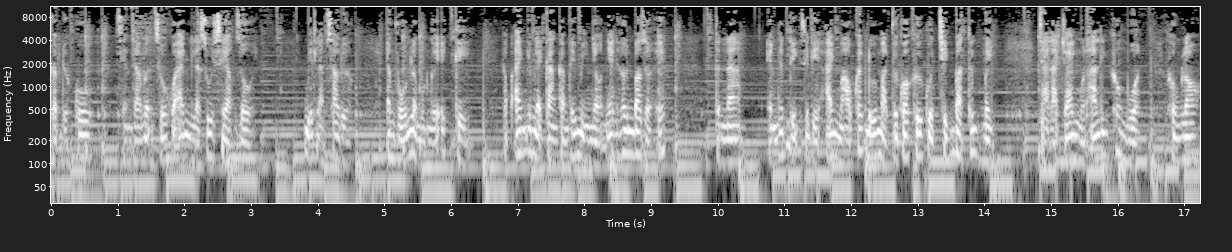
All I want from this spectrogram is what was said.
Gặp được cô, xem ra vận số của anh là xui xẻo rồi. Biết làm sao được Em vốn là một người ích kỷ. Gặp anh em lại càng cảm thấy mình nhỏ nhen hơn bao giờ hết. Tân Nam Em nhất định sẽ vì anh mà học cách đối mặt với quá khứ của chính bản thân mình. Trả lại cho anh một An Linh không buồn Không lo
